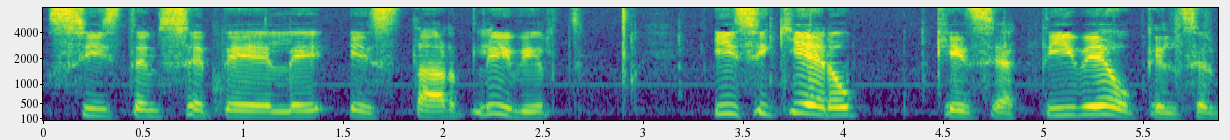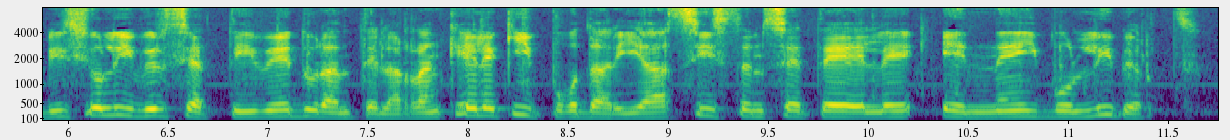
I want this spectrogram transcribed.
systemctl start Libert y si quiero que se active o que el servicio Libert se active durante el arranque del equipo daría systemctl enable Libert.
